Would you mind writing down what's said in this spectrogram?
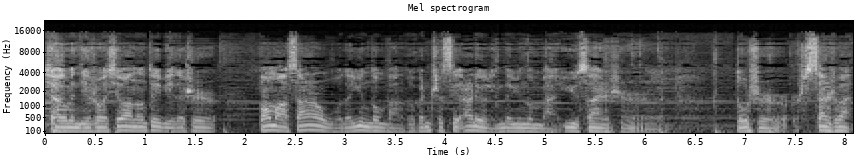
下个问题说，希望能对比的是，宝马325的运动版和奔驰 C260 的运动版，预算是都是三十万。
